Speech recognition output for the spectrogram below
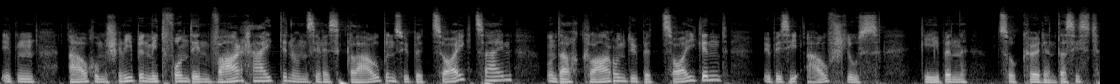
eben auch umschrieben mit von den Wahrheiten unseres Glaubens überzeugt sein und auch klar und überzeugend über sie Aufschluss geben zu können. Das ist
